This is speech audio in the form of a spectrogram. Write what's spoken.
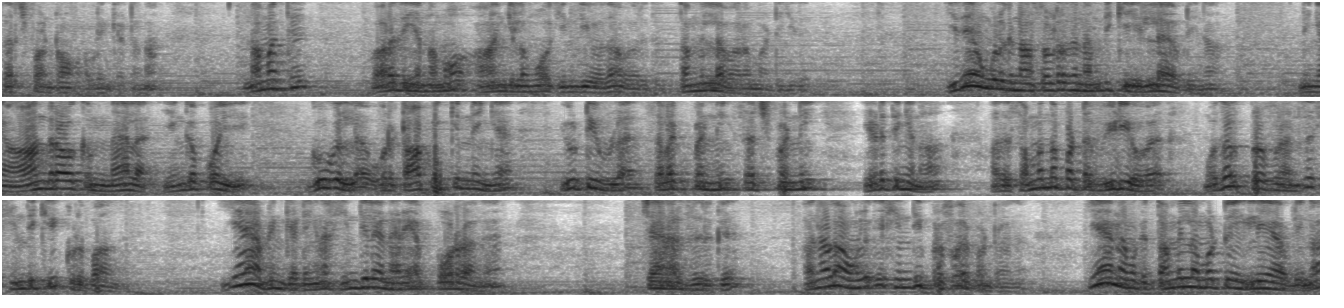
சர்ச் பண்ணுறோம் அப்படின்னு கேட்டோன்னா நமக்கு வரது என்னமோ ஆங்கிலமோ ஹிந்தியோ தான் வருது. தமிழில் வர மாட்டேங்குது. இதே உங்களுக்கு நான் சொல்கிறது நம்பிக்கை இல்லை அப்படின்னா நீங்கள் ஆந்திராவுக்கு மேலே எங்கே போய் கூகுளில் ஒரு டாப்பிக்குன்னு நீங்கள் யூடியூப்பில் செலக்ட் பண்ணி சர்ச் பண்ணி எடுத்தீங்கன்னா அது சம்மந்தப்பட்ட வீடியோவை முதல் ப்ரிஃபரன்ஸு ஹிந்திக்கு கொடுப்பாங்க. ஏன் அப்படின்னு கேட்டிங்கன்னா ஹிந்தியில் நிறையா போடுறாங்க சேனல்ஸ் இருக்குது அதனால் அவங்களுக்கு ஹிந்தி ப்ரிஃபர் பண்ணுறாங்க ஏன் நமக்கு தமிழில் மட்டும் இல்லையா அப்படின்னா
